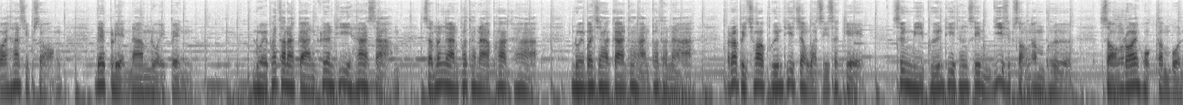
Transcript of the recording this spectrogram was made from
2552 ได้เปลี่ยนนามหน่วยเป็น หน่วยพัฒนาการเคลื่อนที่ 53 สำนักงงานพัฒนาภาค 5 หน่วยบัญชาการทหารพัฒนา รับผิดชอบพื้นที่จังหวัดศรีสะเกษซึ่งมีพื้นที่ทั้งสิ้น 22 อำเภอ 206 ตำบล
